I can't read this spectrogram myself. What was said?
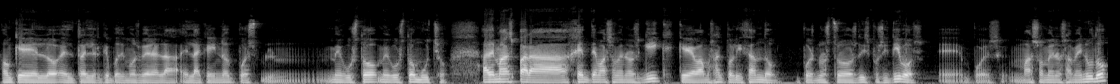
aunque lo, el tráiler que pudimos ver en la, en la, Keynote pues me gustó, me gustó mucho. Además, para gente más o menos geek, que vamos actualizando pues nuestros dispositivos eh, pues más o menos a menudo,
